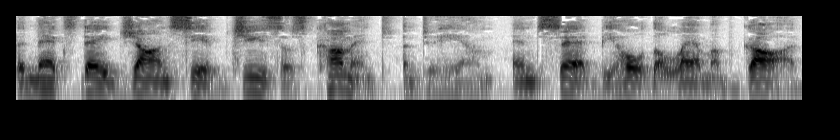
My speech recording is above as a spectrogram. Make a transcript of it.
The next day John seeth Jesus coming unto him and said, Behold the Lamb of God,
